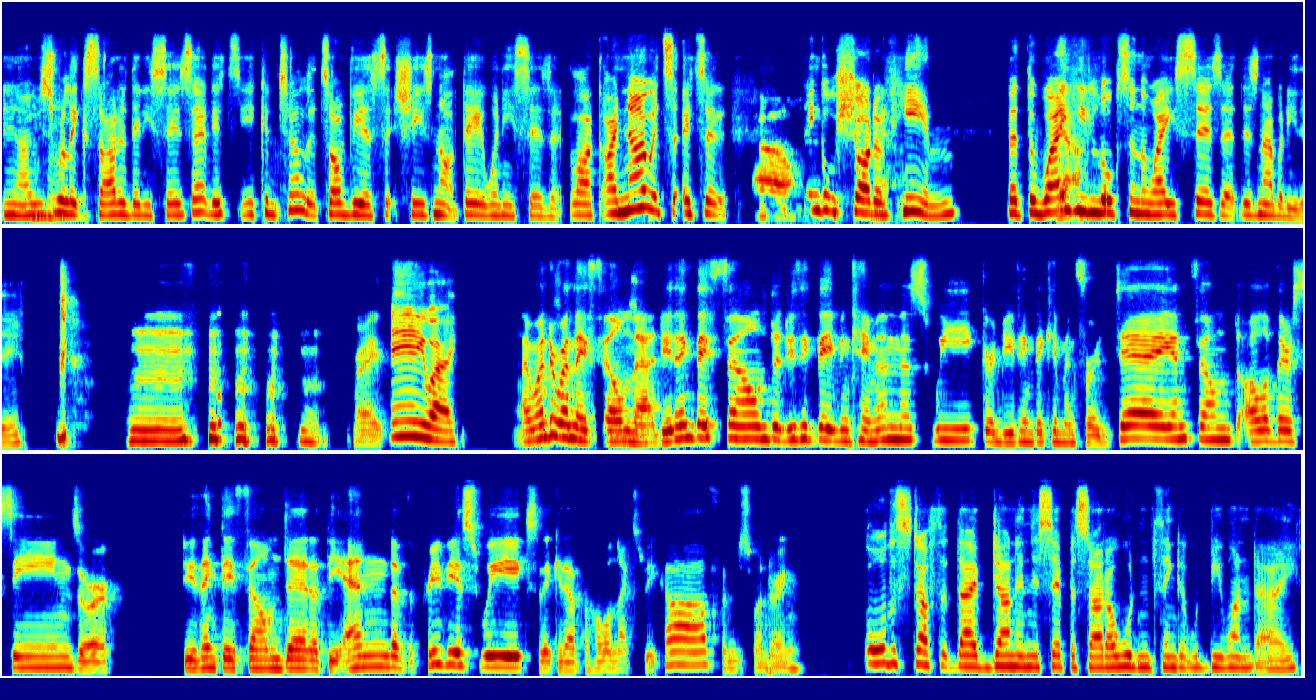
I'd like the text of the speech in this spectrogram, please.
You know, mm-hmm. he's really excited that he says that. It's you can tell it's obvious that she's not there when he says it. Like I know it's it's a oh, single shot yeah. of him, but the way yeah. he looks and the way he says it, there's nobody there. mm. right. Anyway, I wonder when they filmed that. Do you think they filmed? Do you think they even came in this week, or do you think they came in for a day and filmed all of their scenes, or do you think they filmed it at the end of the previous week so they could have the whole next week off? I'm just wondering. All the stuff that they've done in this episode, I wouldn't think it would be one day.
